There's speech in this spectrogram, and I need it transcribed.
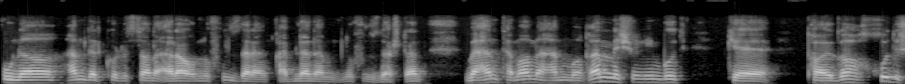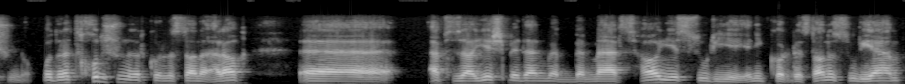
اونا هم در کردستان عراق نفوذ دارن قبلا هم نفوذ داشتن و هم تمام هم غمشون این بود که پایگاه خودشون قدرت خودشون در کردستان عراق افزایش بدن و به مرزهای سوریه یعنی کردستان سوریه هم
